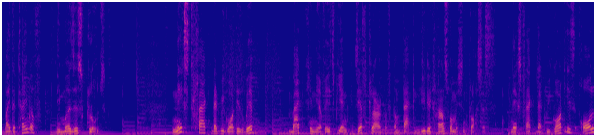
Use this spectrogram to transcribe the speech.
by the time of the merger's close. Next fact that we got is Webb McKinney of HP and Jeff Clark of Compaq lead a transformation process. Next fact that we got is all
